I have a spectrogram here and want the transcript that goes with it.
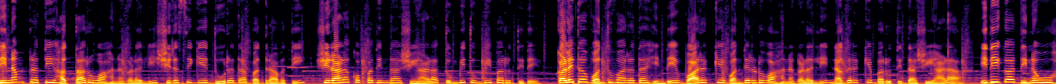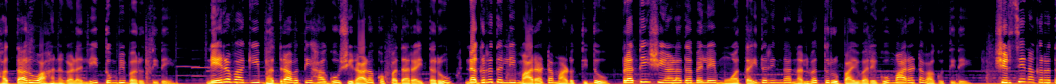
ದಿನಂಪ್ರತಿ ಹತ್ತಾರು ವಾಹನಗಳಲ್ಲಿ ಶಿರಸಿಗೆ ದೂರದ ಭದ್ರಾವತಿ, ಶಿರಾಳಕೊಪ್ಪದಿಂದ ಶಿಯಾಳ ತುಂಬಿ ತುಂಬಿ ಬರುತ್ತಿದೆ. ಕಳೆದ ಒಂದು ವಾರದ ಹಿಂದೆ ವಾರಕ್ಕೆ ಒಂದೆರಡು ವಾಹನಗಳಲ್ಲಿ ನಗರಕ್ಕೆ ಬರುತ್ತಿದ್ದ ಶಿಯಾಳ, ಇದೀಗ ದಿನವೂ ಹತ್ತಾರು ವಾಹನಗಳಲ್ಲಿ ತುಂಬಿ ಬರುತ್ತಿದೆ. ನೇರವಾಗಿ ಭದ್ರಾವತಿ ಹಾಗೂ ಶಿರಾಳಕೊಪ್ಪದ ರೈತರು ನಗರದಲ್ಲಿ ಮಾರಾಟ ಮಾಡುತ್ತಿದ್ದು, ಪ್ರತಿ ಶಿಯಾಳದ ಬೆಲೆ ಮೂವತ್ತೈದರಿಂದ ನಲವತ್ತು ರೂಪಾಯಿವರೆಗೂ ಮಾರಾಟವಾಗುತ್ತಿದೆ. ಶಿರ್ಸಿ ನಗರದ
